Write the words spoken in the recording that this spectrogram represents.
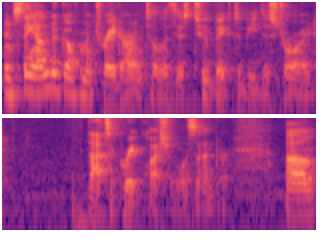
and stay under government radar until it is too big to be destroyed. That's a great question, Lysander. Um,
